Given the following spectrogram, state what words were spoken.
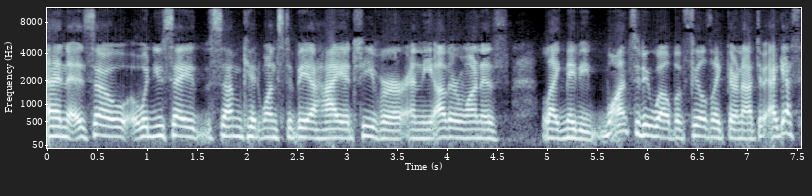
and so when you say some kid wants to be a high achiever and the other one is like maybe wants to do well but feels like they're not doing i guess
